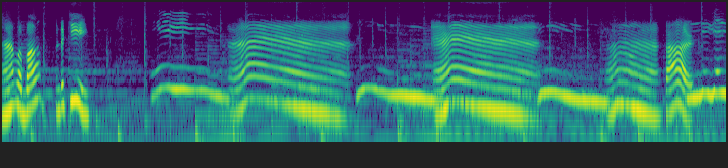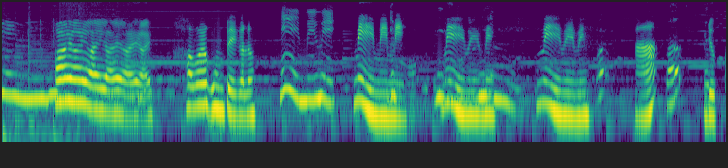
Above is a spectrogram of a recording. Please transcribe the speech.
হ্যাঁ বাবা? এটা কি? আবার ঘুম পেয়ে গেল। মে মে মে। মে মে মে। মে মে মে। হ্যাঁ? দুঃখ?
